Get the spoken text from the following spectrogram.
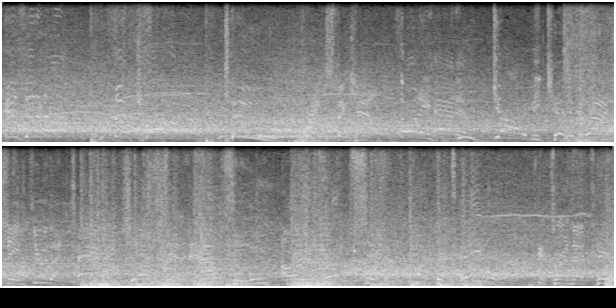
Is it enough? The cover. Two. Breaks the count. Thought he had it. Gotta be kidding. Crashing through the table. Just an absolute eruption of the table. Could turn that table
